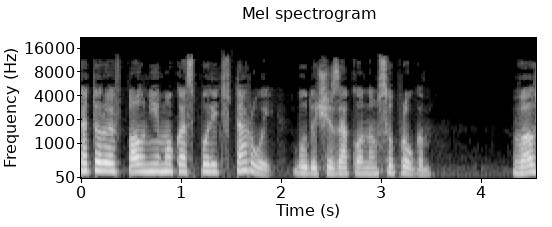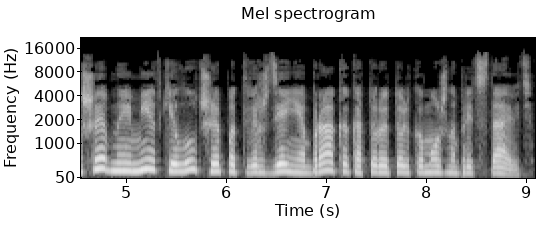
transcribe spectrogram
которое вполне мог оспорить второй, будучи законным супругом. Волшебные метки — лучшее подтверждение брака, которое только можно представить.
